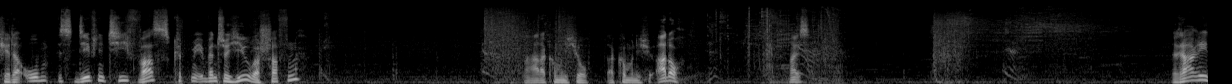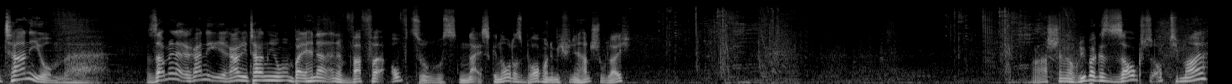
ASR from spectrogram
Okay, da oben ist definitiv was. Könnten wir eventuell hier rüber schaffen. Ah, da kommen wir nicht hoch. Da kommen wir nicht hoch. Ah, doch. Nice. Raritanium. Sammle Raritanium, um bei Händlern eine Waffe aufzurüsten. Nice, genau das brauchen wir nämlich für den Handschuh gleich. Ah, schnell noch rübergesaugt. Optimal.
